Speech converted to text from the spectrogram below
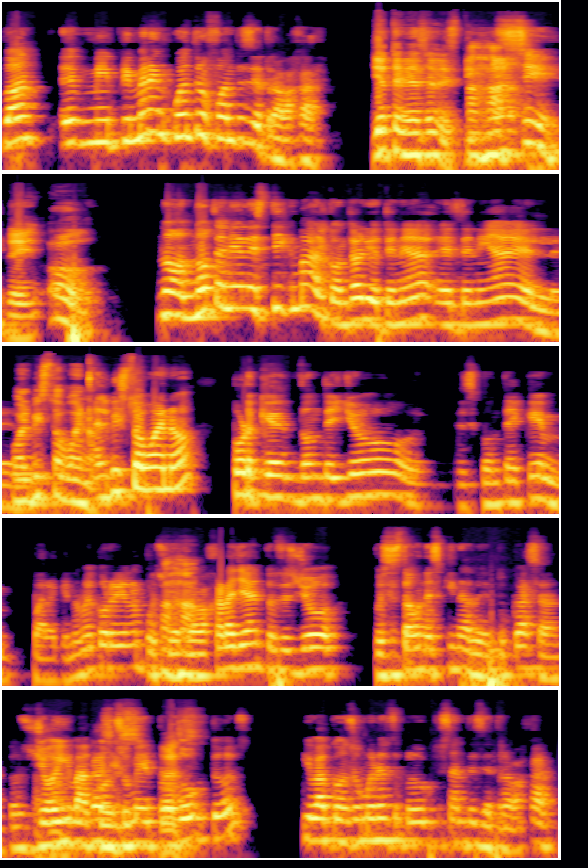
Van- eh, mi primer encuentro fue antes de trabajar. Ya tenías el estigma Ajá, sí. de, oh, No, no tenía el estigma, al contrario, tenía, él tenía el, ¿O el visto bueno? el visto bueno, porque donde yo les conté que para que no me corrieran, pues iba a Ajá. trabajar allá, entonces yo, pues estaba en una esquina de tu casa, entonces yo Ajá, iba a gracias, consumir productos, iba a consumir estos productos antes de trabajar.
